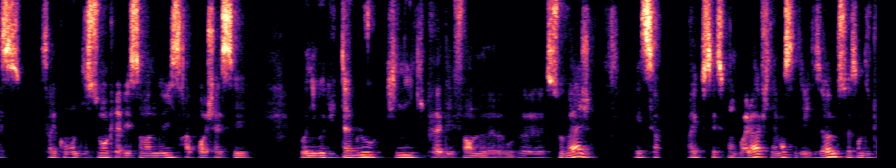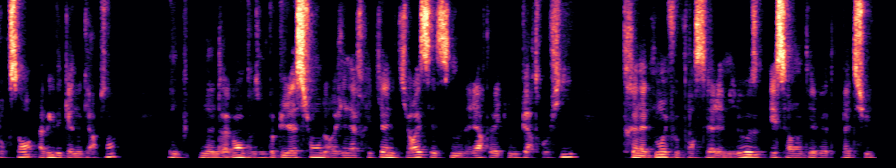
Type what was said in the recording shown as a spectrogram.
c'est vrai qu'on dit souvent que la B122i se rapproche assez au niveau du tableau clinique euh, des formes euh, euh, sauvages, et c'est vrai que c'est ce qu'on voit là, finalement c'est des hommes, 70% avec des canaux carpiens, donc notamment dans une population d'origine africaine qui aurait ces signaux d'alerte avec une hypertrophie, très nettement, il faut penser à l'amylose et s'orienter là-dessus.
